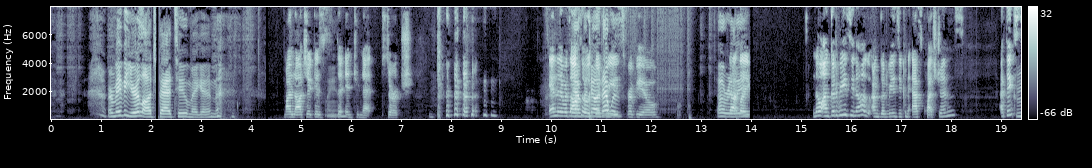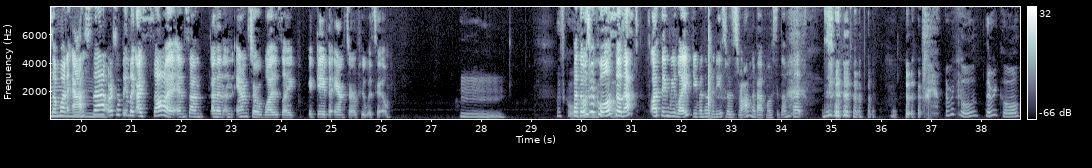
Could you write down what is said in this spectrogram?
or maybe your lodge bad too, Megan. My logic is the internet search. and there was Yeah, also but a no, Goodreads was- review oh, really? that like no on Goodreads. You know how on Goodreads you can ask questions. I think someone asked that Mm. or something. Like I saw it and some, and then an answer was like it gave the answer of who was who. Hmm. That's cool. But those were cool, so that's a thing we like, even though Denise was wrong about most of them. But They were cool. They were cool.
